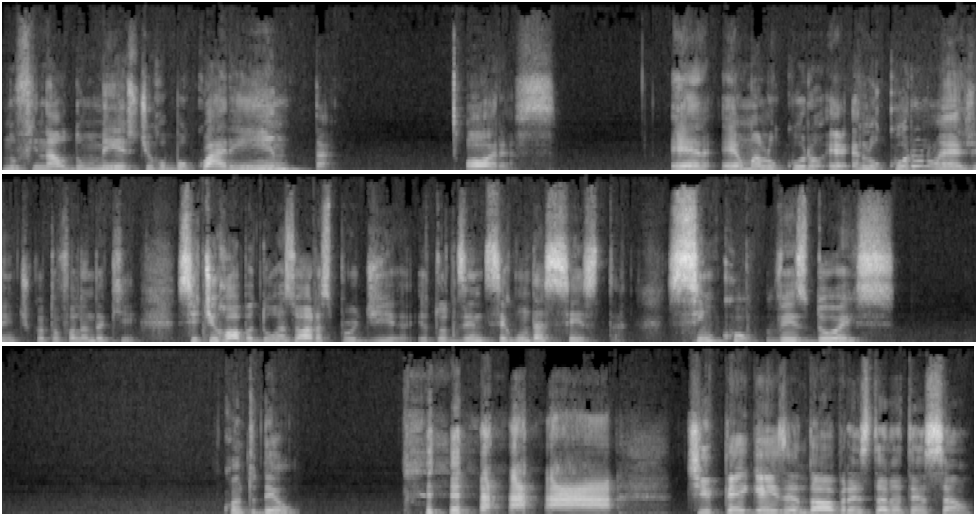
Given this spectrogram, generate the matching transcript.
No final do mês te roubou 40 horas. É, é uma loucura? É, é loucura ou não é, gente, que eu estou falando aqui? Se te rouba duas horas por dia, eu estou dizendo de segunda a sexta, cinco vezes dois, quanto deu? te peguei, você não estava prestando atenção.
